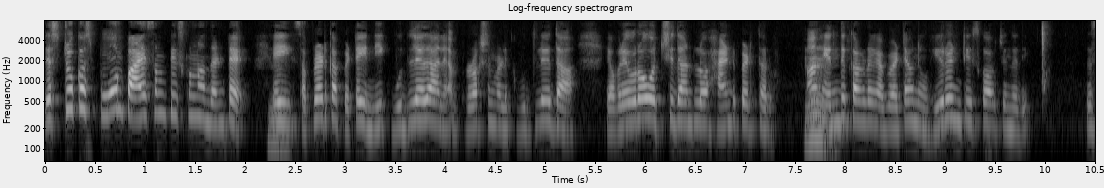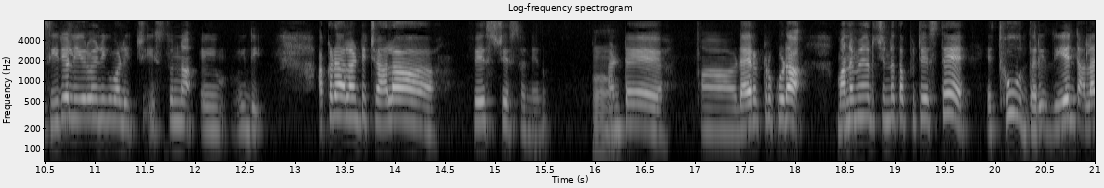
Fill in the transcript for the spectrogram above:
జస్ట్ ఒక స్పూన్ పాయసం తీసుకున్నదంటే ఏయ్ సపరేట్గా పెట్టేయ్ నీకు బుద్ధి లేదా అని ప్రొడక్షన్ వాళ్ళకి బుద్ధి లేదా? ఎవరెవరో వచ్చి దాంట్లో హ్యాండ్ పెడతారు. ఎందుకు అక్కడ పెట్టావు? నువ్వు హీరోయిన్ తీసుకోవాల్సింది అది. సీరియల్ హీరోయిన్కి వాళ్ళు ఇచ్చి- ఇస్తున్న ఏం- ఇది. అక్కడ అలాంటి చాలా ఫేస్ చేస్తాను నేను. అంటే డైరెక్టర్ కూడా మన మీద చిన్న తప్పు చేస్తే ఎథూ దరి ఏంటి అలా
